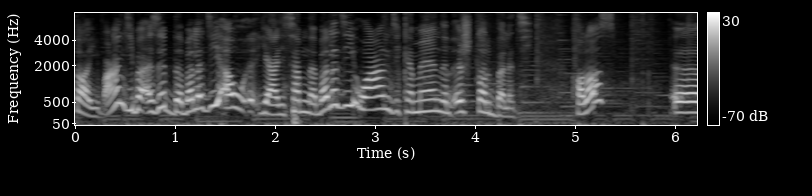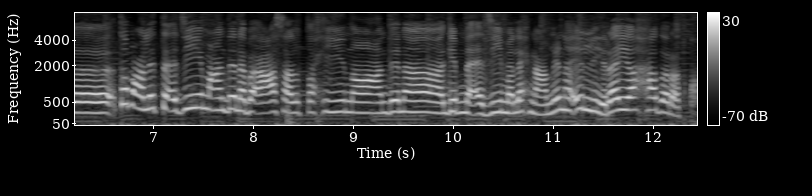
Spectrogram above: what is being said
طيب عندي بقى زبدة بلدي أو يعني سمنة بلدي وعندي كمان القشطة البلدي. خلاص؟ آه طبعا للتقديم عندنا بقى عسل الطحينة عندنا جبنة قديمة اللي إحنا عاملينها اللي يريح حضراتكم.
